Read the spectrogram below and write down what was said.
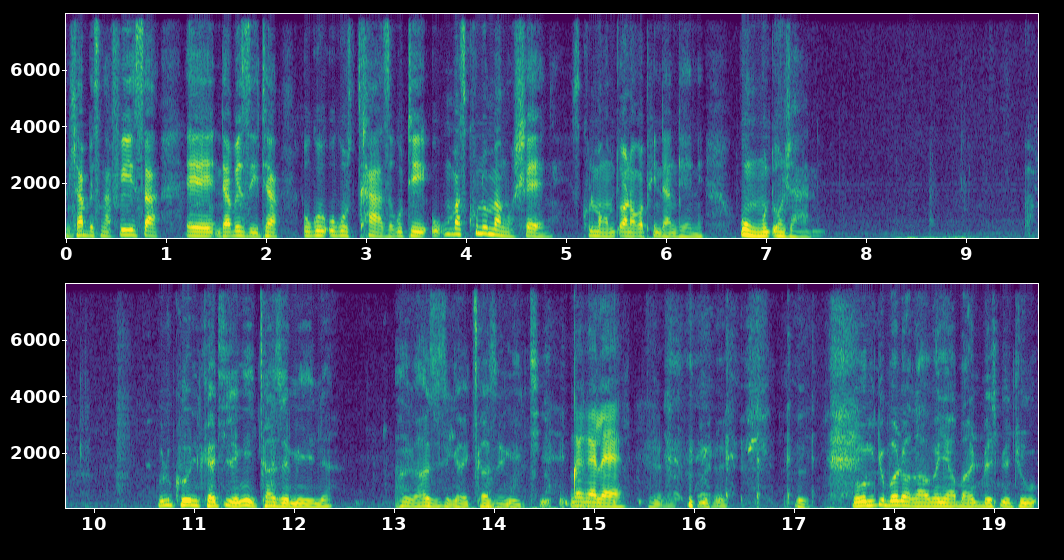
Mhlambe singafisa eh ndaba ezitha ukusichaza ukuthi uma sikhuluma ngoshenge sikhuluma ngomntwana kwaphinda ngene ungumuntu onjani? Kulukhuni khathi ngichaze mina. Angazi ngiyachaza ngithi. Ngekelela ngoba umuntu ubona ngabanye abantu besimethu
